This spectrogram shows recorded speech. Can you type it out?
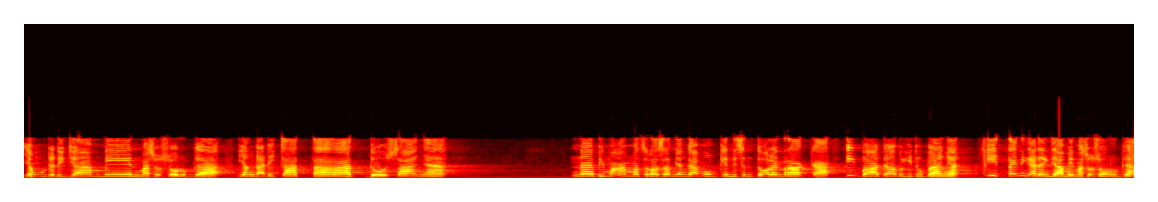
yang udah dijamin masuk surga, yang nggak dicatat dosanya, Nabi Muhammad SAW yang nggak mungkin disentuh oleh neraka. Ibadah begitu banyak. Kita ini nggak ada yang jamin masuk surga.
